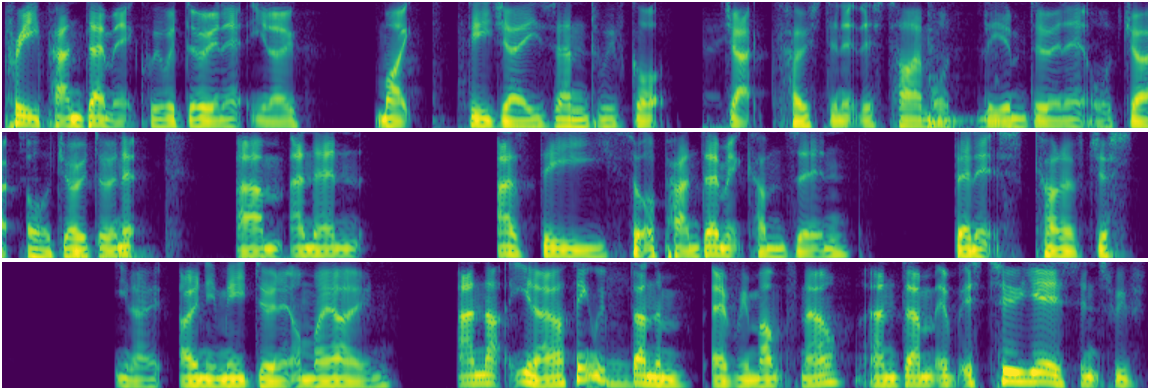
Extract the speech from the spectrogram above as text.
pre-pandemic, we were doing it. You know, Mike DJs, and we've got Jack hosting it this time, or Liam doing it, or Jack or Joe doing it. Um, and then as the sort of pandemic comes in, then it's kind of just you know only me doing it on my own and uh, you know i think we've mm. done them every month now and um, it, it's two years since we've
